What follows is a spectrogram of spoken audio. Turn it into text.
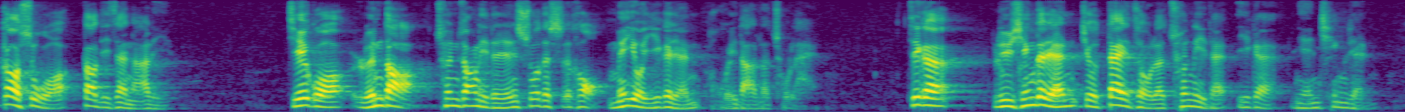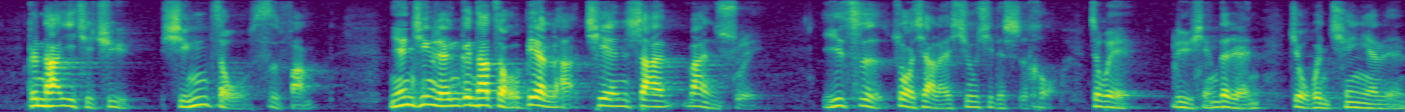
告诉我到底在哪里？”结果轮到村庄里的人说的时候，没有一个人回答了出来。这个旅行的人就带走了村里的一个年轻人，跟他一起去行走四方。年轻人跟他走遍了千山万水。一次坐下来休息的时候，这位旅行的人就问青年人：“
